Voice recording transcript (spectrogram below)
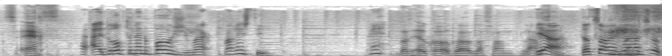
Dat is echt... Hij dropte net een poosje, maar waar is die? Dat is ook, ook wel last van laatst. Ja, dat zag ik laatst ook.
